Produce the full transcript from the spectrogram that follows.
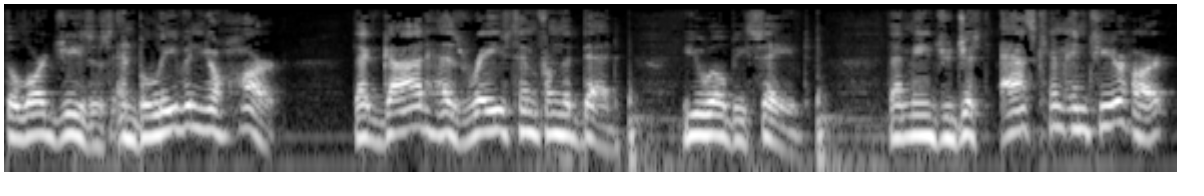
the Lord Jesus and believe in your heart that God has raised him from the dead, you will be saved. That means you just ask him into your heart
